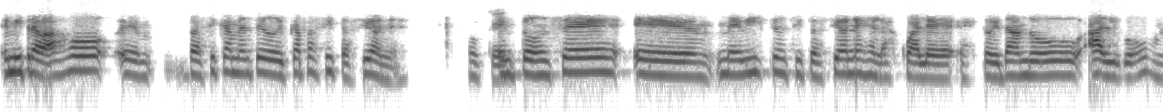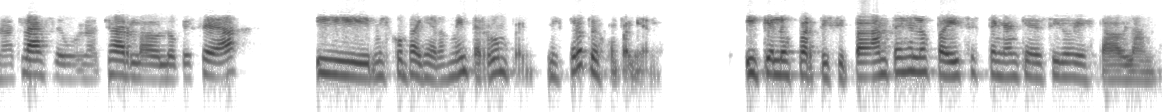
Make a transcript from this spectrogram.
en mi trabajo eh, básicamente doy capacitaciones. Okay. Entonces, eh, me he visto en situaciones en las cuales estoy dando algo, una clase, una charla o lo que sea, y mis compañeros me interrumpen, mis propios compañeros. Y que los participantes en los países tengan que decir, hoy está hablando.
